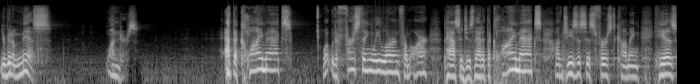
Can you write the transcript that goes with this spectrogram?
you're going to miss wonders. At the climax, what the first thing we learn from our passage is that at the climax of Jesus' first coming, his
